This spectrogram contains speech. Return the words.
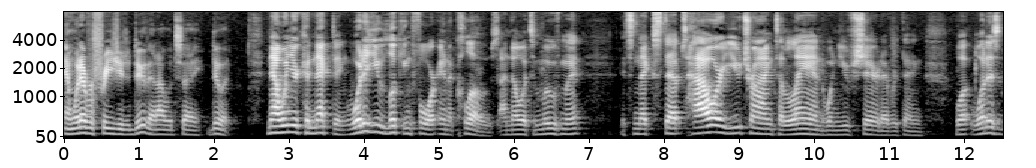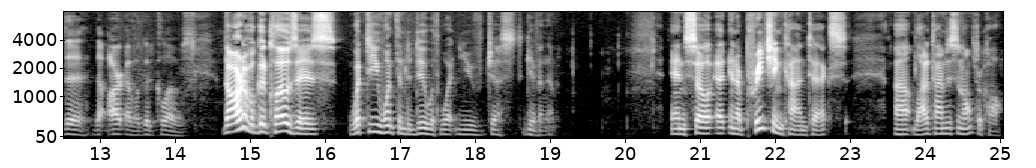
And whatever frees you to do that, I would say, do it. Now, when you're connecting, what are you looking for in a close? I know it's movement, it's next steps. How are you trying to land when you've shared everything? What What is the the art of a good close? The art of a good close is what do you want them to do with what you've just given them? And so, in a preaching context, uh, a lot of times it's an altar call.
